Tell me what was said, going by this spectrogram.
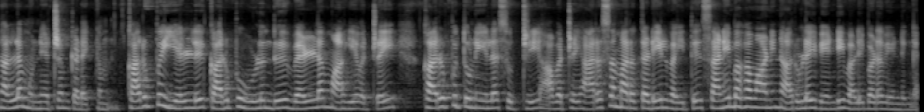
நல்ல முன்னேற்றம் கிடைக்கும். கருப்பு எள்ளு கருப்பு உளுந்து வெள்ளம் ஆகியவற்றை கருப்பு துணியில் சுற்றி அவற்றை அரச மரத்தடியில் வைத்து சனி பகவானின் அருளை வேண்டி வழிபட வேண்டுங்க.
